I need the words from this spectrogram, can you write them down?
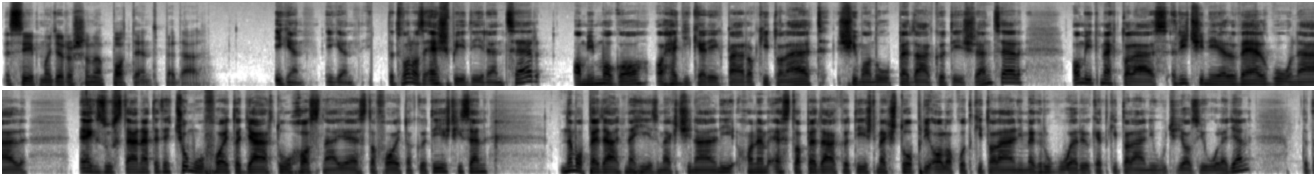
Szép magyarosan a patentpedál. Igen, igen. Tehát van az SPD rendszer, ami maga a hegyi kerékpárra kitalált Shimano pedálkötés rendszer, amit megtalálsz Ricsinél, Velgónál, Exustánál, tehát egy csomó fajta gyártó használja ezt a fajta kötést, hiszen nem a pedált nehéz megcsinálni, hanem ezt a pedálkötést, meg stopli alakot kitalálni, meg rugóerőket kitalálni úgy, hogy az jó legyen. Tehát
